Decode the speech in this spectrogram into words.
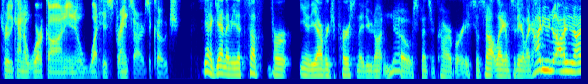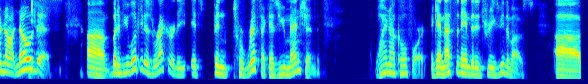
to really kind of work on you know what his strengths are as a coach. Yeah, again, I mean, it's tough for you know the average person. They do not know Spencer Carbery, so it's not like I'm sitting here like, how do you know? How do you not know this? Um, but if you look at his record, it's been terrific, as you mentioned. Why not go for it? Again, that's the name that intrigues me the most. Uh,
